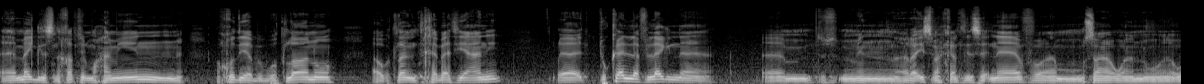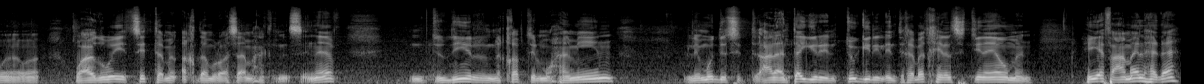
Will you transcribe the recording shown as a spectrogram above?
آه، مجلس نقابة المحامين وقضي ببطلانه أو بطلان الانتخابات يعني آه، تكلف لجنة من رئيس محكمة الاستئناف وعضوية ستة من أقدم رؤساء محكمة الاستئناف تدير نقابة المحامين لمدة ست على أن تجري تجري الانتخابات خلال ستين يوما. هي في عملها ده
